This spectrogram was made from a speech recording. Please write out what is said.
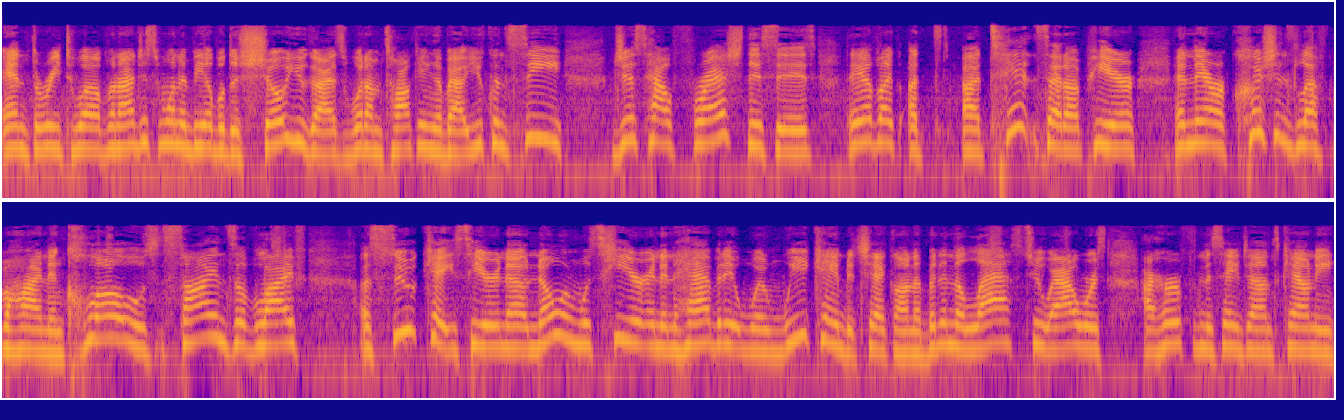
and 312, and I just want to be able to show you guys what I'm talking about. You can see just how fresh this is. They have like a, a tent set up here, and there are cushions left behind and clothes, signs of life a suitcase here. Now, no one was here and inhabited when we came to check on it, but in the last two hours, I heard from the St. Johns County,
